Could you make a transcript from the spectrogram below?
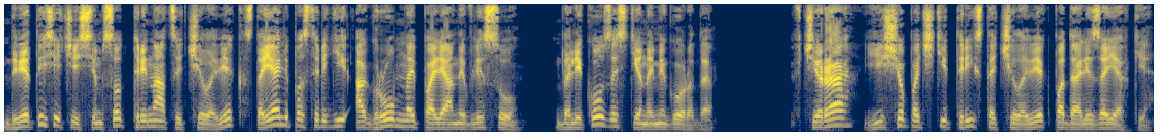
2713 человек стояли посреди огромной поляны в лесу, далеко за стенами города. Вчера еще почти 300 человек подали заявки.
